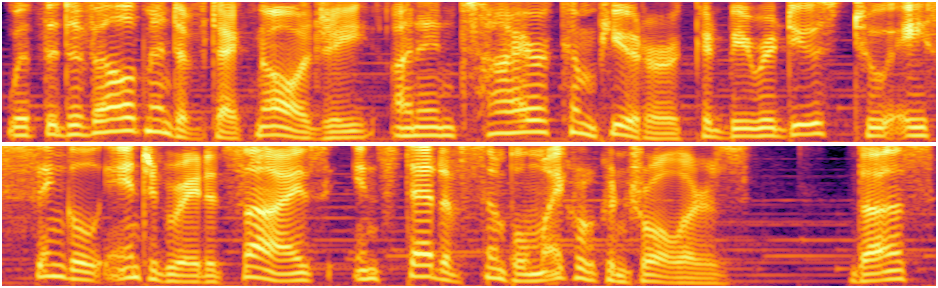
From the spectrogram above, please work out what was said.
With the development of technology, an entire computer could be reduced to a single integrated size instead of simple microcontrollers. Thus,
